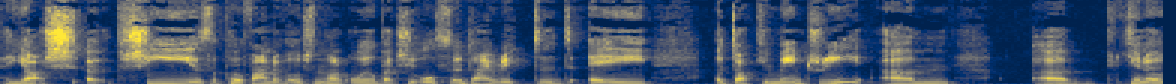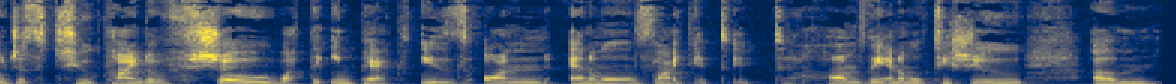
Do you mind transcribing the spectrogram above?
yeah, she, uh, she, is the co founder of Oceans Not Oil, but she also directed a, a documentary. Um, uh, you know, just to kind of show what the impact is on animals, like it, it harms the animal tissue, um,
